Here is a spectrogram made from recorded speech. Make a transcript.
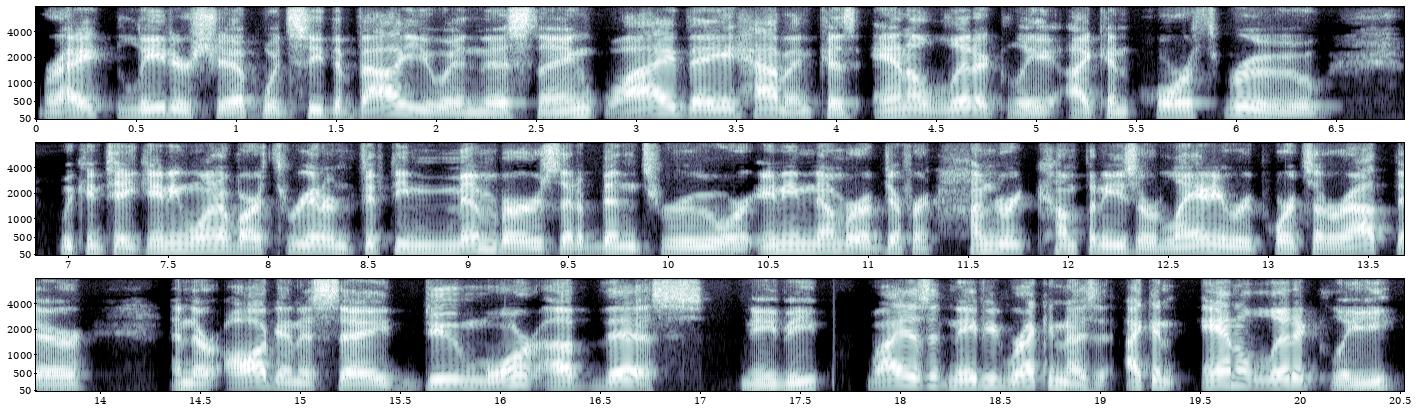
right, leadership would see the value in this thing. Why they haven't, because analytically, I can pour through. We can take any one of our 350 members that have been through, or any number of different hundred companies or landing reports that are out there, and they're all going to say, do more of this, Navy. Why doesn't Navy recognize it? I can analytically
